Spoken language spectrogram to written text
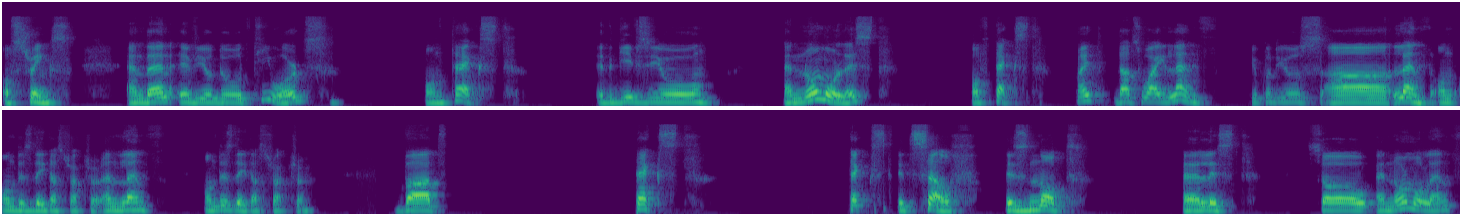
of strings. And then if you do T words on text, it gives you a normal list of text, right? That's why length, you could use uh, length on, on this data structure and length on this data structure. But text, text itself is not a list. So a normal length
